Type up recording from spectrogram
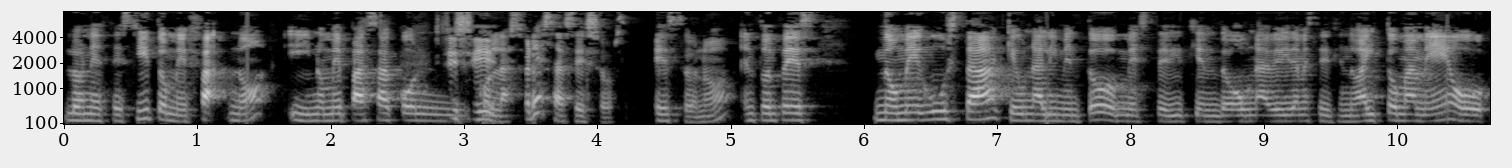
lo necesito, me fa ¿no? Y no me pasa con, con las fresas esos, eso, ¿no? Entonces, no me gusta que un alimento me esté diciendo, o una bebida me esté diciendo, ay, tómame, o,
